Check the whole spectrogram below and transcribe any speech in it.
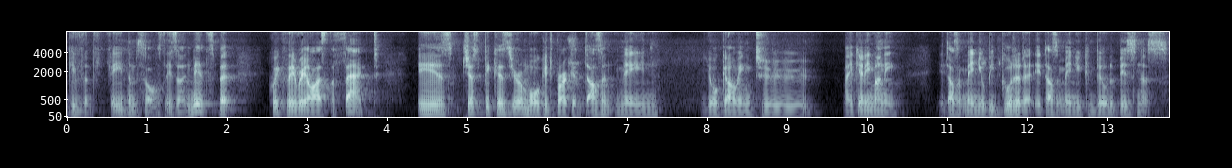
give them, feed themselves these own myths, but quickly realize the fact is just because you're a mortgage broker doesn't mean you're going to make any money. It doesn't mean you'll be good at it. It doesn't mean you can build a business.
